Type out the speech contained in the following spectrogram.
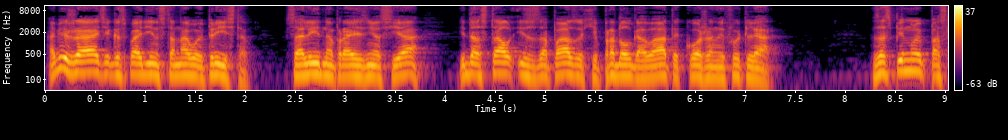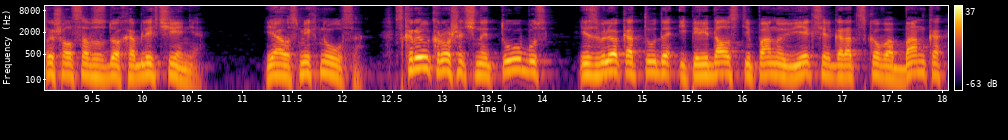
обижайте, господин становой пристав», — солидно произнес я и достал из-за пазухи продолговатый кожаный футляр. За спиной послышался вздох облегчения. Я усмехнулся, вскрыл крошечный тубус, извлек оттуда и передал Степану вексель городского банка,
